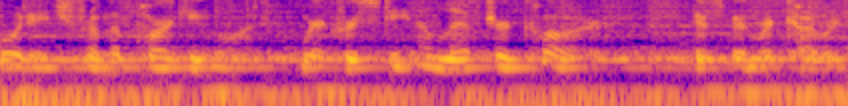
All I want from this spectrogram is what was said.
Footage from the parking lot where Christina left her car has been recovered.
